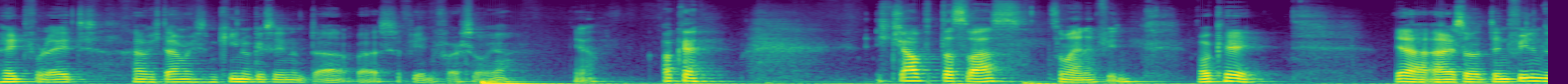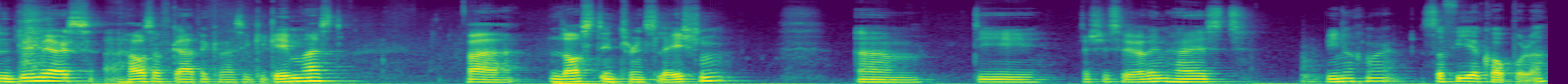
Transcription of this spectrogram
Hateful Eight habe ich damals im Kino gesehen und da war es auf jeden Fall so, ja. Ja. Okay. Ich glaube, das war's zu meinem Film. Okay. Ja, also den Film, den du mir als Hausaufgabe quasi gegeben hast, war Lost in Translation. Ähm, die Regisseurin heißt, wie nochmal? Sophia Coppola.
